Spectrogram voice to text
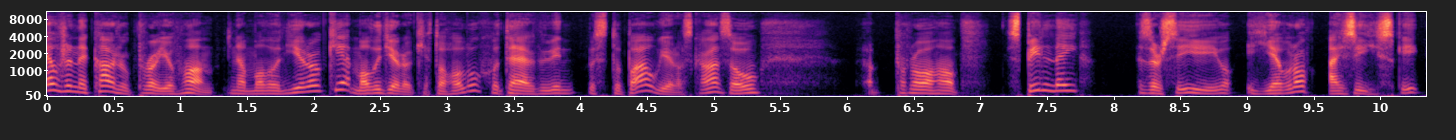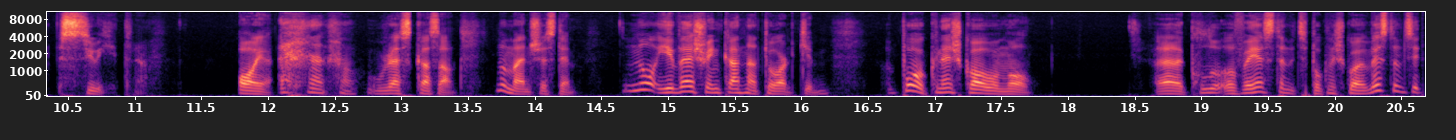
Я вже не кажу про його на молоді роки, молоді роки того руху, де він виступав і розказував про спільний з Росією євроазійський світ. Ой, вже сказав. Ну, менше з тим. Ну і вишенька на торті. По книжковому е, виставці, по книжковій виставці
